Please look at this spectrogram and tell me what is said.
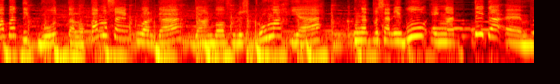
Sahabat Dikbud, kalau kamu sayang keluarga, jangan bawa virus ke rumah ya. Ingat pesan ibu, ingat 3M.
